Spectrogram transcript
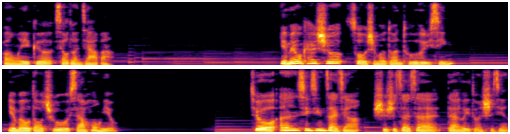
放了一个小短假吧。也没有开车做什么短途的旅行，也没有到处瞎晃悠，就安安心心在家，实实在在待了一段时间。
